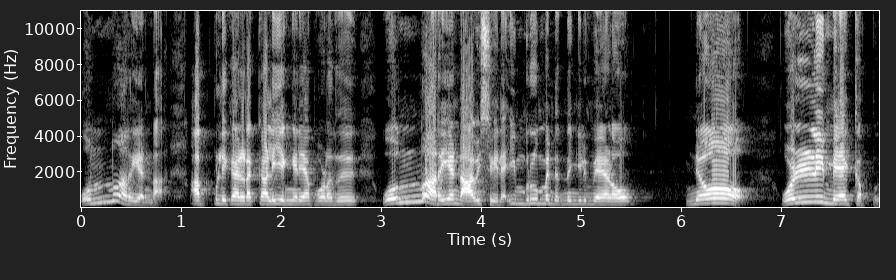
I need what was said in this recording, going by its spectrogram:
ഒന്നും അറിയണ്ട. ആ പുള്ളിക്കാരുടെ കളി എങ്ങനെയാ പോണത്? ഒന്നും അറിയേണ്ട ആവശ്യമില്ല. ഇമ്പ്രൂവ്മെന്റ് എന്തെങ്കിലും വേണോ? നോ ഒള്ളി മേക്കപ്പ്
